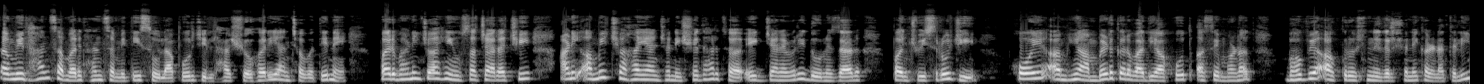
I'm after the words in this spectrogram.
संविधान समर्थन समिती सोलापूर जिल्हा शहर यांच्या वतीने परभणीच्या हिंसाचाराची आणि अमित शहा यांच्या निषेधार्थ एक जानेवारी दोन हजार पंचवीस रोजी होय आम्ही आंबेडकरवादी आहोत असे म्हणत भव्य आक्रोश निदर्शने करण्यात आली.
